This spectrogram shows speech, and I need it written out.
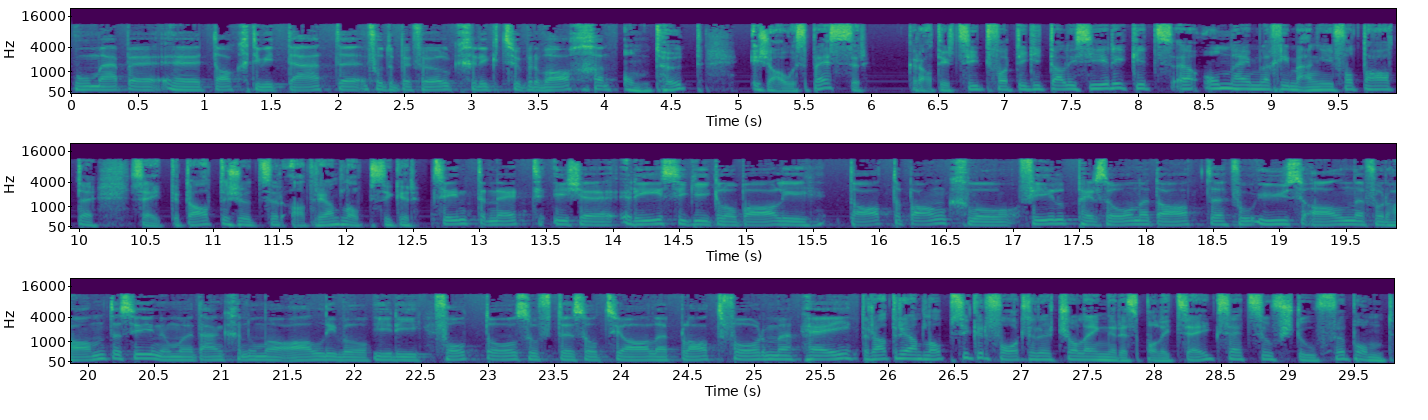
um eben die Aktivitäten von der Bevölkerung zu überwachen. Und heute ist alles besser. Gerade in der Zeit der Digitalisierung gibt es eine unheimliche Menge von Daten, sagt der Datenschützer Adrian Lopsiger. Das Internet ist eine riesige globale Datenbank, wo viele Personendaten von uns allen vorhanden sind. Und wir denken nur an alle, die ihre Fotos auf den sozialen Plattformen haben. Der Adrian Lopsiger fordert schon länger ein Polizeigesetz auf Stufe Bund,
